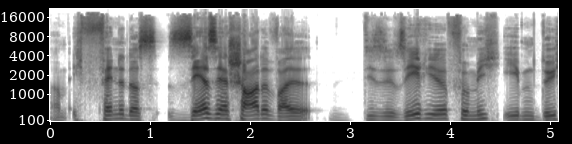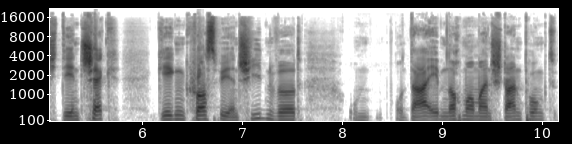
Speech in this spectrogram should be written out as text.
Ähm, ich fände das sehr, sehr schade, weil diese Serie für mich eben durch den Check gegen Crosby entschieden wird. Und, und da eben nochmal mein Standpunkt,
